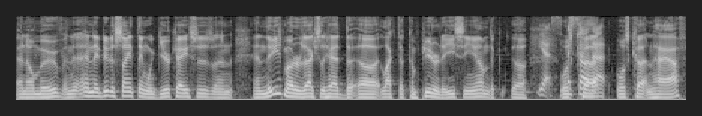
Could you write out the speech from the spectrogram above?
And they'll move and and they do the same thing with gear cases and and these motors actually had the uh, like the computer the ECM the uh, Yes, I saw cut that. was cut in half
